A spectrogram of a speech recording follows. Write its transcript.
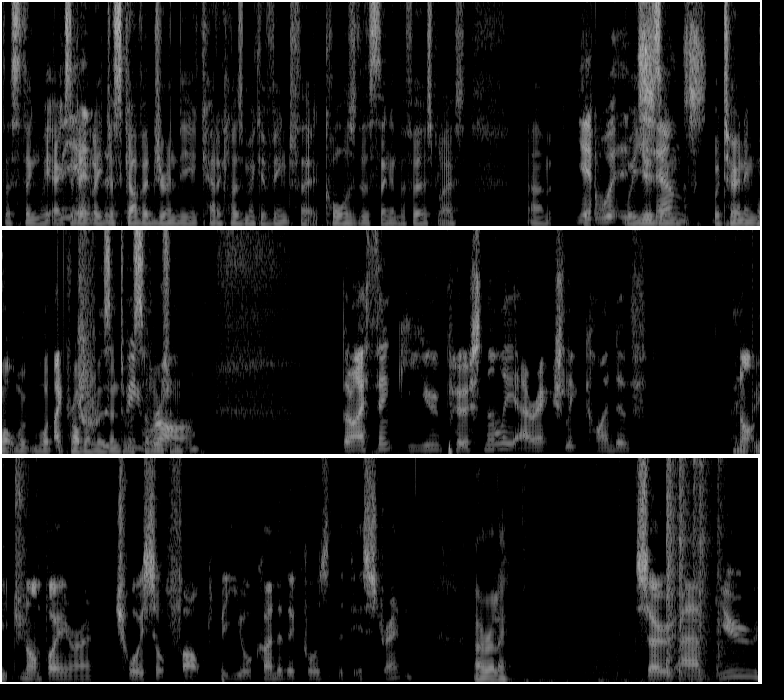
this thing we accidentally the- discovered during the cataclysmic event that caused this thing in the first place. Um, yeah. well, we're using, we're turning what what the problem is into a solution. wrong, but I think you personally are actually kind of A not beach. not by your own choice or fault, but you're kind of the cause of the Death Stranding. Oh, really? So um, you,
